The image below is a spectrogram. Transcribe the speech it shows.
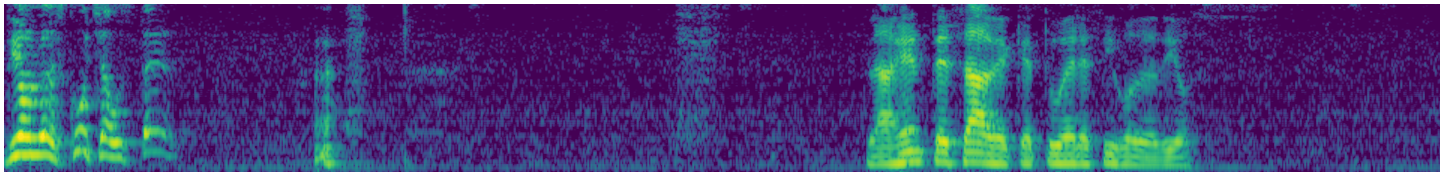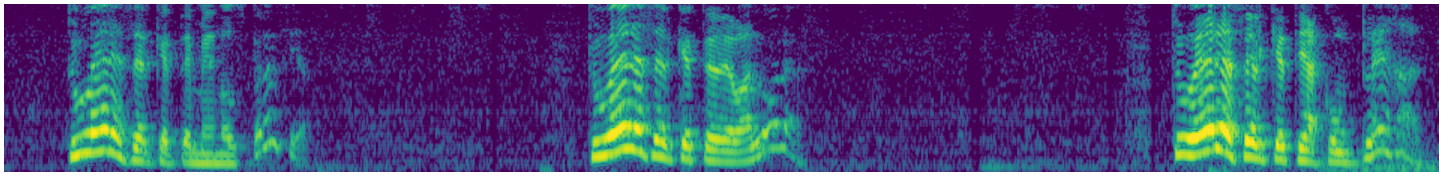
Dios lo escucha a usted. La gente sabe que tú eres hijo de Dios. Tú eres el que te menosprecias. Tú eres el que te devaloras. Tú eres el que te acomplejas.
